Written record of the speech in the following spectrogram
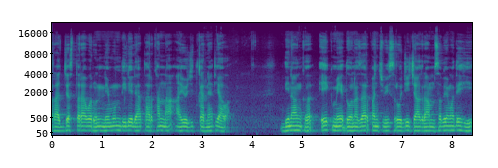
राज्यस्तरावरून नेमून दिलेल्या तारखांना आयोजित करण्यात यावा. दिनांक एक मे दोन हजार पंचवीस रोजीच्या ग्रामसभेमध्येही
